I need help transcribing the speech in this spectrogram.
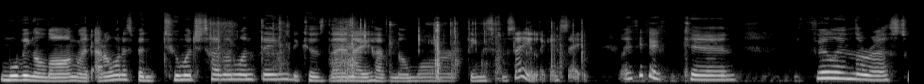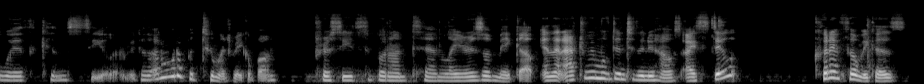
moving along. Like, I don't want to spend too much time on one thing because then I have no more things to say, like I say. I think I can fill in the rest with concealer because I don't want to put too much makeup on. Proceeds to put on 10 layers of makeup. And then after we moved into the new house, I still couldn't film because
